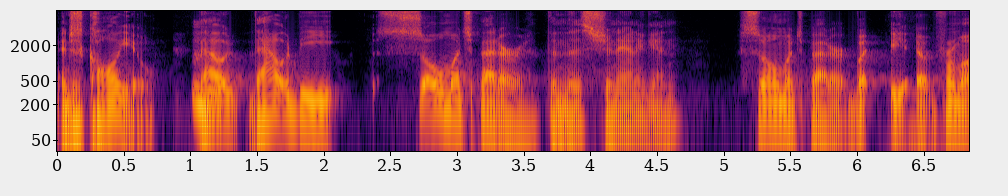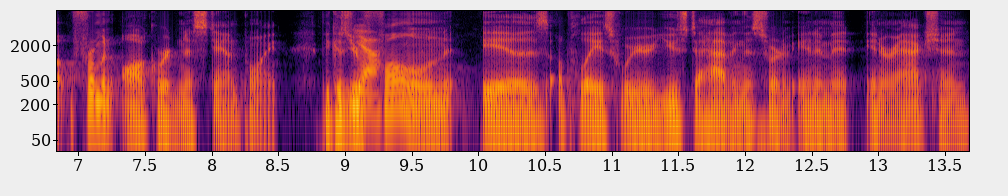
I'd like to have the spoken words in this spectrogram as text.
and just call you. That mm-hmm. would that would be so much better than this shenanigan. So much better. But uh, from a from an awkwardness standpoint, because your Yeah. phone is a place where you're used to having this sort of intimate interaction,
